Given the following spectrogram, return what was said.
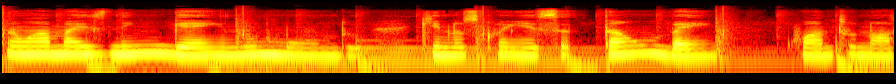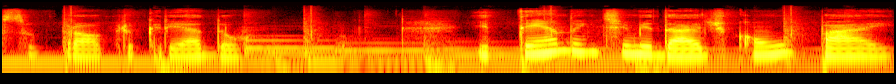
não há mais ninguém no mundo que nos conheça tão bem quanto o nosso próprio Criador. E tendo intimidade com o Pai,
